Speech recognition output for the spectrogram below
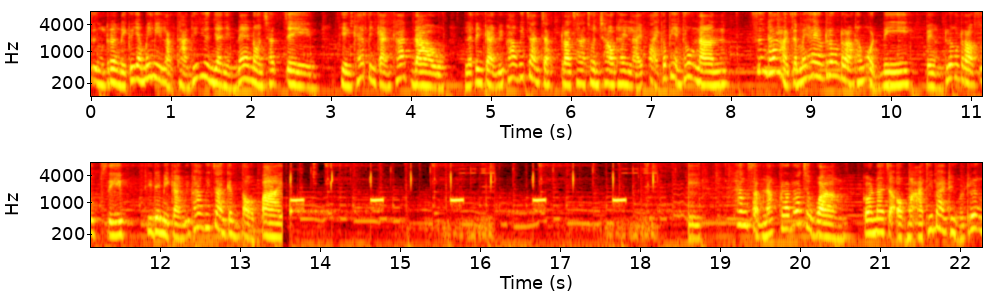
ซึ่งเรื่องนี้ก็ยังไม่มีหลักฐานที่ยืนยันอย่างแน่นอนชัดเจน เพียงแค่เป็นการคาดเดา และเป็นการวิพากษ์วิจารณ์จากประชาชนชาวไทยหลายฝ่ายก็เพียงเท่านั้น ซึ่งถ้าหากจะไม่ให้เรื่องราวทั้งหมดนี้ เป็นเรื่องราวซุบซิบที่ได้มีการวิพากษ์วิจารณ์กันต่อไป ทางสำนักพระราชวังก็น่าจะออกมาอธิบายถึงเรื่อง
